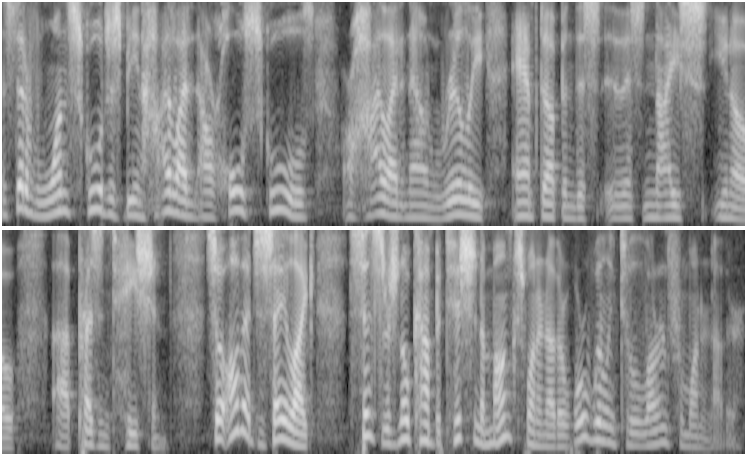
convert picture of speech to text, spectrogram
instead of one school just being highlighted, our whole schools are highlighted now and really amped up in this this nice, you know, uh, presentation. So all that to say, like, since there's no competition amongst one another, we're willing to learn from one another.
